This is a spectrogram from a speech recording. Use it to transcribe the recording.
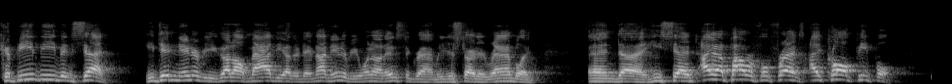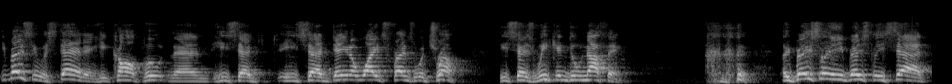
Khabib even said he did an interview. He got all mad the other day. Not an interview. Went on Instagram. He just started rambling, and uh, he said, "I have powerful friends. I call people." He basically was standing. he called Putin, and he said he said Dana White's friends with Trump. He says we can do nothing. like basically, he basically said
